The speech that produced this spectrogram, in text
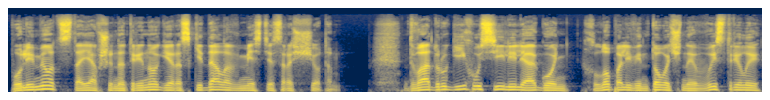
Пулемет, стоявший на треноге, раскидало вместе с расчетом. Два других усилили огонь, хлопали винтовочные выстрелы,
